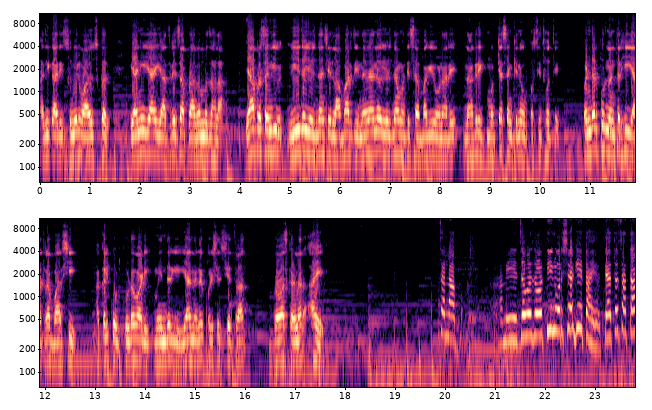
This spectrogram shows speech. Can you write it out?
अधिकारी सुनील वाळुजकर यांनी या यात्रेचा प्रारंभ झाला. या प्रसंगी विविध योजनांचे लाभार्थी नव्याण्णव योजनांमध्ये सहभागी होणारे नागरिक मोठ्या संख्येने उपस्थित होते. पंढरपूर नंतर ही यात्रा बार्शी अक्कलकोट कुडवाडी मेंदर्गी या नगर परिषद क्षेत्रात प्रवास करणार आहे. चा लाभ आम्ही जवळजवळ तीन वर्ष घेत आहे. त्यातच आता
